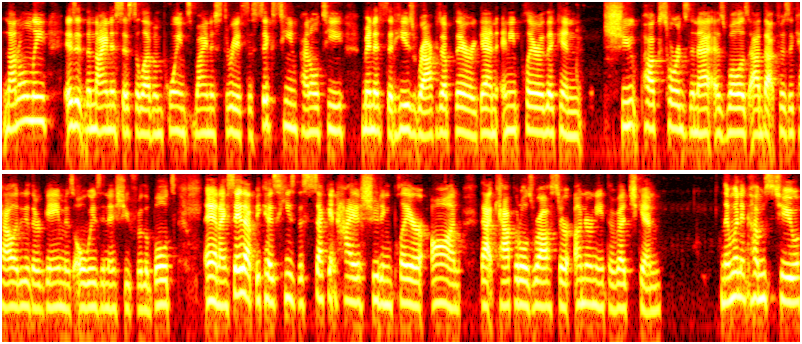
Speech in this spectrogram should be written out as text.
not only is it the nine assists, 11 points, minus three, it's the 16 penalty minutes that he's racked up there. Again, any player that can shoot pucks towards the net as well as add that physicality to their game is always an issue for the Bolts. And I say that because he's the second highest shooting player on that Capitals roster underneath Ovechkin. Then when it comes to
